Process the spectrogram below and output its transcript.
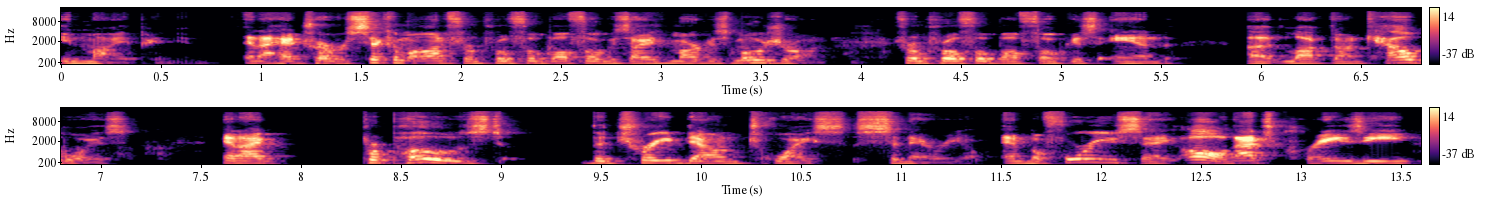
in my opinion. And I had Trevor Sikkema on from Pro Football Focus. I had Marcus Mosher on from Pro Football Focus and uh, Locked On Cowboys. And I proposed the trade down twice scenario. And before you say, oh, that's crazy,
